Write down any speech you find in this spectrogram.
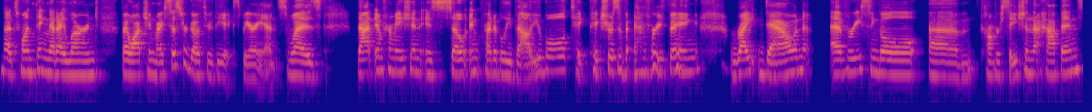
That's one thing that I learned by watching my sister go through the experience was that information is so incredibly valuable. Take pictures of everything, write down every single um, conversation that happens.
